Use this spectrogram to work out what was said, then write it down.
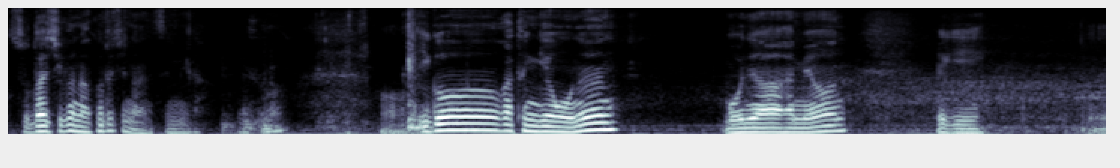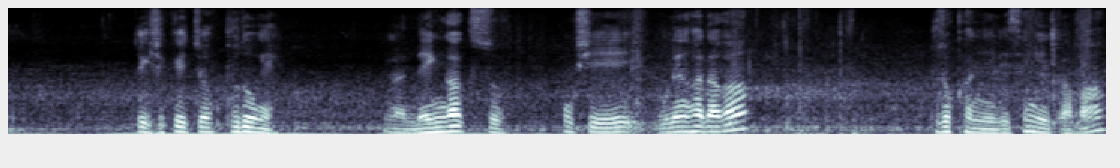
쏟아지거나 그러진 않습니다. 그래서 어, 이거 같은 경우는 뭐냐 하면 여기 음, 여기 적혀 있죠 부동액 그러니까 냉각수 혹시 운행하다가 부족한 일이 생길까봐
